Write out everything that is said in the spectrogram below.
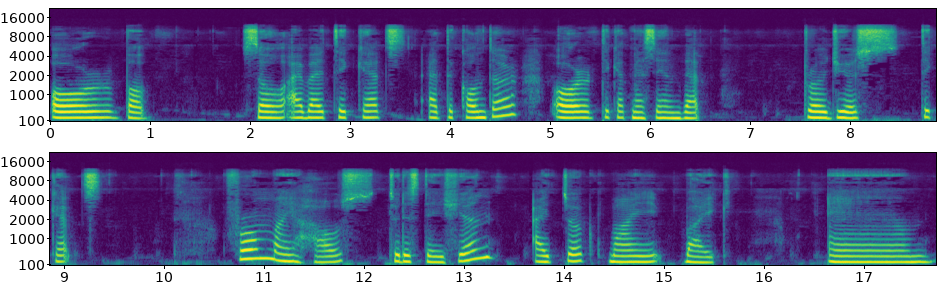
or both. So I buy tickets at the counter or ticket machine that produce tickets. From my house to the station, I took my bike and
